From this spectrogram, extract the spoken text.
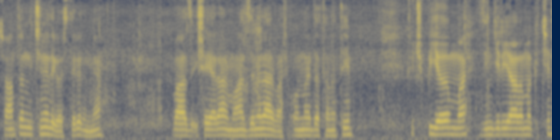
çantanın içine de gösterelim ya. Bazı işe yarar malzemeler var. Onları da tanıtayım. Küçük bir yağım var. Zinciri yağlamak için.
